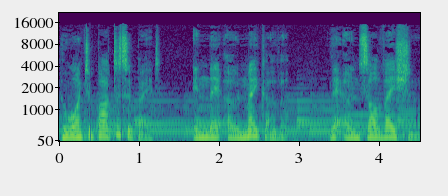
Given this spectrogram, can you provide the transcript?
who want to participate in their own makeover, their own salvation,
